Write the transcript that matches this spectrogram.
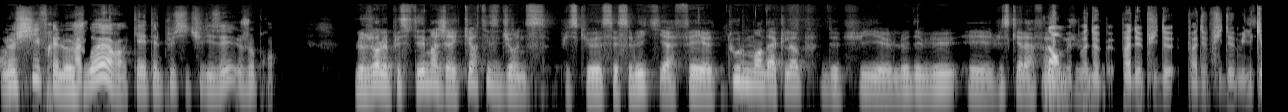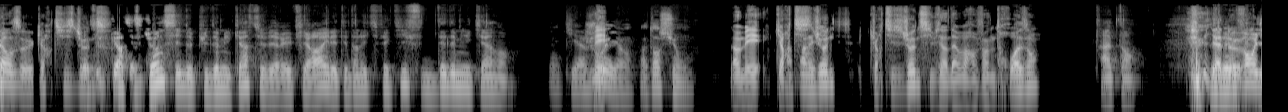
Oh, le chiffre et le Attends. joueur qui a été le plus utilisé, je prends. Le joueur le plus cité, moi, je Curtis Jones, puisque c'est celui qui a fait euh, tout le mandat Klopp depuis euh, le début et jusqu'à la fin. Non, mais pas, depuis pas depuis 2015, euh, Curtis Jones. Curtis Jones, si, depuis 2015, tu vérifieras, il était dans l'effectif dès 2015. Qui a joué, hein, attention. Non, mais Curtis Jones, Curtis Jones, il vient d'avoir 23 ans. Attends. il y a 9 ans, il,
